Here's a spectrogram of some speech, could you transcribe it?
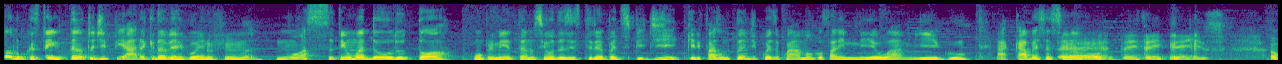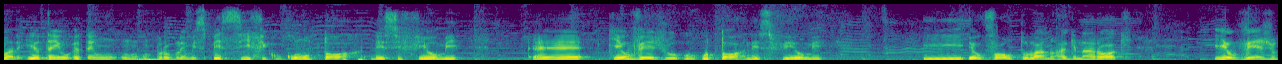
Ô, Lucas, tem tanto de piada que dá vergonha no filme, mano. Nossa, tem uma do, do Thor cumprimentando o Senhor das Estrelas pra despedir, que ele faz um tanto de coisa com a mão que eu falei, meu amigo, acaba essa cena É, logo. tem, tem, tem isso. Ô, mano, eu tenho, eu tenho um, um- um problema específico com o Thor nesse filme. é, que eu vejo o, o Thor nesse filme e eu volto lá no Ragnarok e eu vejo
